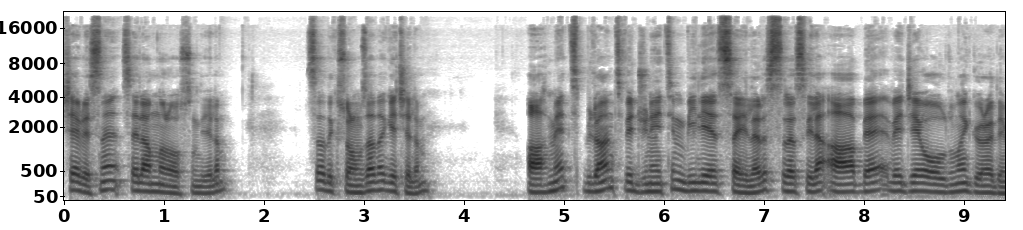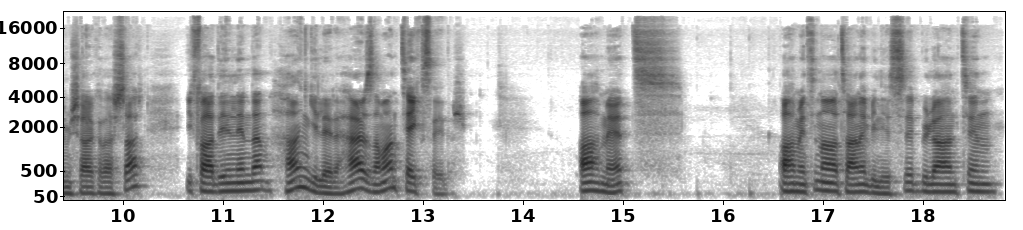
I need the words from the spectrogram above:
çevresine selamlar olsun diyelim. Sıradaki sorumuza da geçelim. Ahmet, Bülent ve Cüneyt'in bilye sayıları sırasıyla A, B ve C olduğuna göre demiş arkadaşlar. İfadelerinden hangileri her zaman tek sayıdır? Ahmet, Ahmet'in A tane bilyesi, Bülent'in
